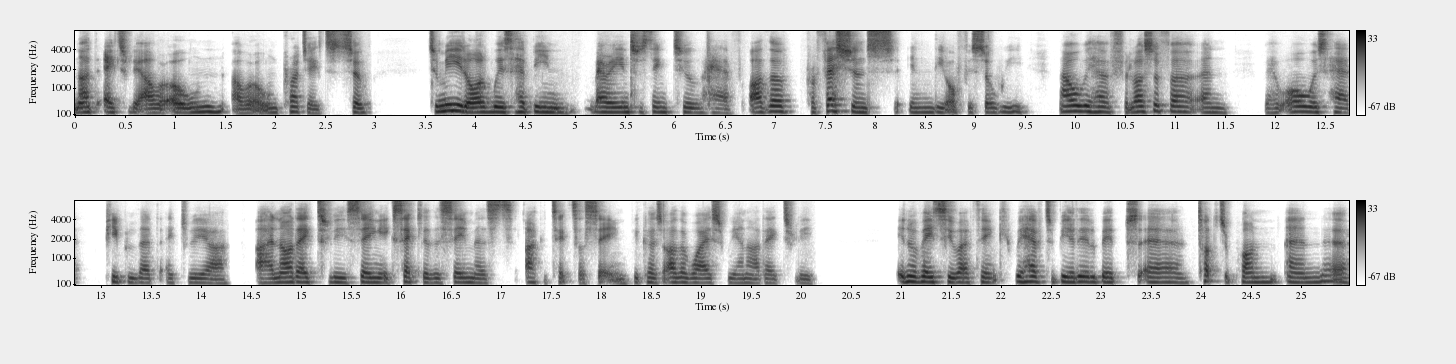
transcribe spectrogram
not actually our own, our own projects. So to me, it always have been very interesting to have other professions in the office. So we, now we have philosopher and we have always had people that actually are are not actually saying exactly the same as architects are saying, because otherwise we are not actually innovative. I think we have to be a little bit uh, touched upon and uh,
